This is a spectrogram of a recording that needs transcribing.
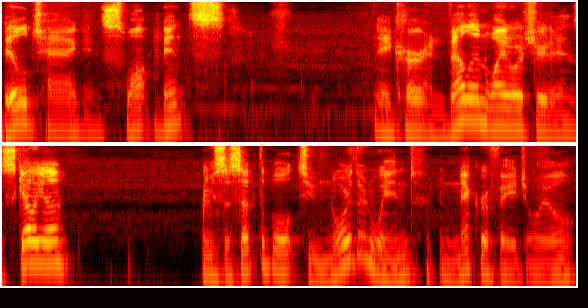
bilge hag, and swamp bents. They occur in Velen, White Orchard, and Skellige. Are susceptible to northern wind, necrophage oil,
